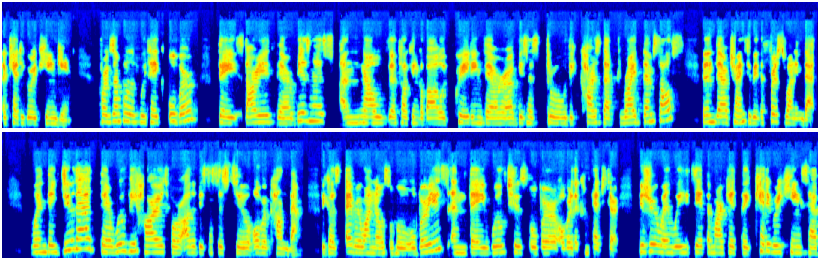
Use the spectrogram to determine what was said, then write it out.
a category king in. For example, if we take Uber, they started their business and now they're talking about creating their uh, business through the cars that ride themselves. Then they're trying to be the first one in that when they do that, there will be hard for other businesses to overcome them because everyone knows who Uber is and they will choose Uber over the competitor. Usually when we see at the market, the category kings have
